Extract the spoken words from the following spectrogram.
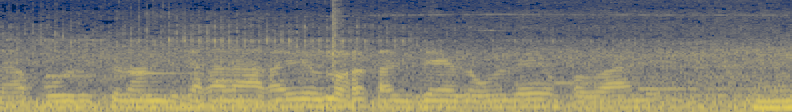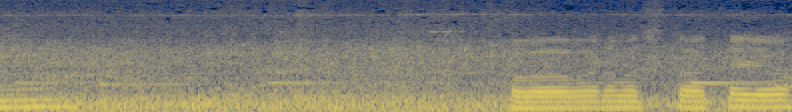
Napulot ko lang sa kalakal yung mga kaldero ko na yung pawano. Hmm. Kawawa naman sa tatay, oh.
